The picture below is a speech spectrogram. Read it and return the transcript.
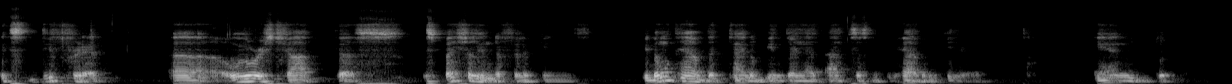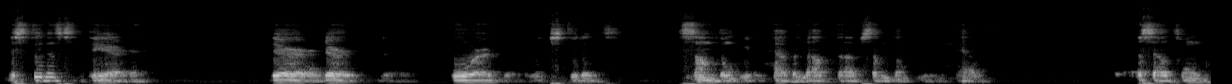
it's different. Uh, we were shocked because, especially in the Philippines, we don't have that kind of internet access that we have in here. And the students there, they're, they're, they're poor, rich students. Some don't even have a laptop, some don't even have a cell phone.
